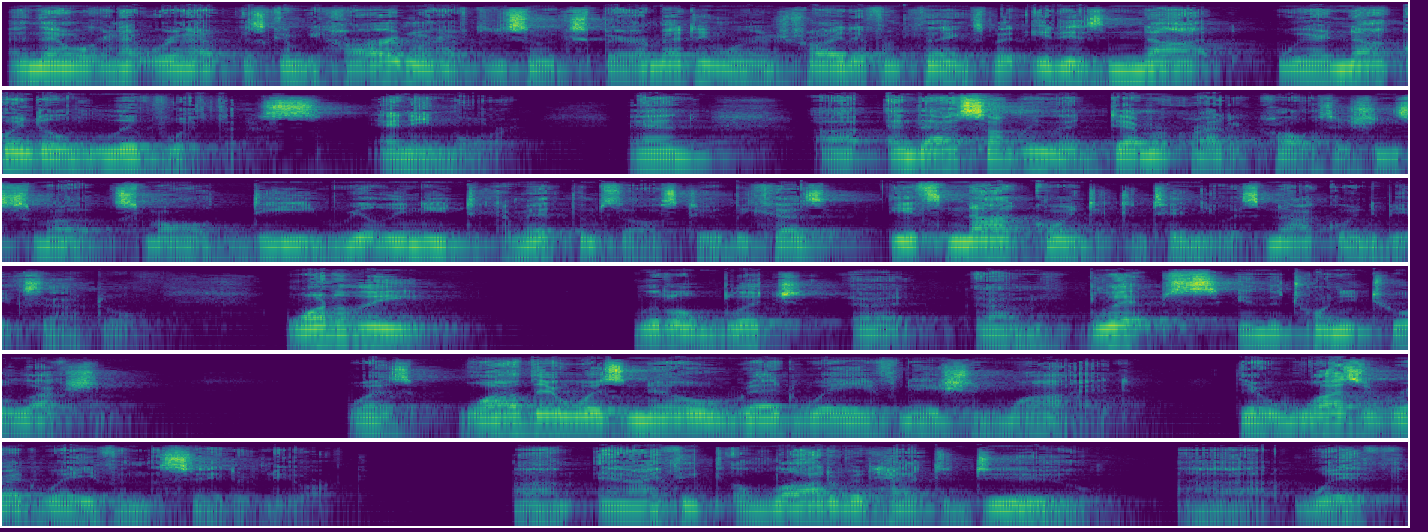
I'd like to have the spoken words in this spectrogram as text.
And then we're gonna, we're gonna it's going to be hard. And we're to have to do some experimenting. We're going to try different things. But it is not. We are not going to live with this anymore. And uh, and that's something that Democratic politicians, small, small, d, really need to commit themselves to because it's not going to continue. It's not going to be acceptable. One of the little uh, um, blips in the 22 election was while there was no red wave nationwide, there was a red wave in the state of New York. Um, and I think a lot of it had to do uh, with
